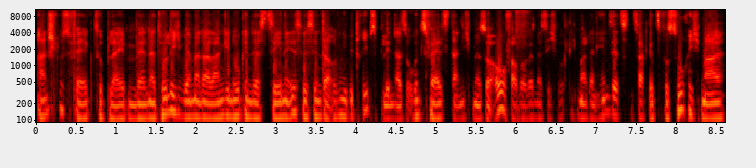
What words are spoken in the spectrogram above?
anschlussfähig zu bleiben. Weil natürlich, wenn man da lang genug in der Szene ist, wir sind da irgendwie betriebsblind. Also uns fällt es da nicht mehr so auf. Aber wenn man sich wirklich mal dann hinsetzt und sagt, jetzt versuche ich mal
